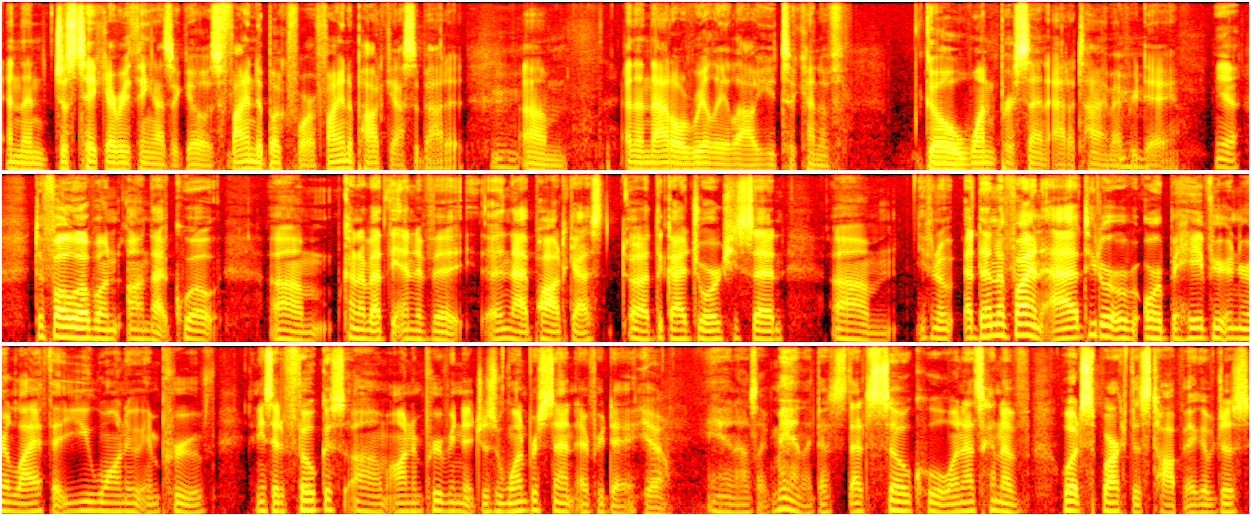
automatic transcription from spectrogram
and then just take everything as it goes. Find a book for it find a podcast about it. Mhm. um, and then that'll really allow you to kind of go 1% at a time every Mhm. day. To follow up on on that quote, um, kind of at the end of it in that podcast, uh, the guy George he said, um, you know, identify an attitude or, or behavior in your life that you want to improve, and he said focus um, on improving it just one percent every day. yeah And I was like, man, like that's that's so cool, and that's kind of what sparked this topic of just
